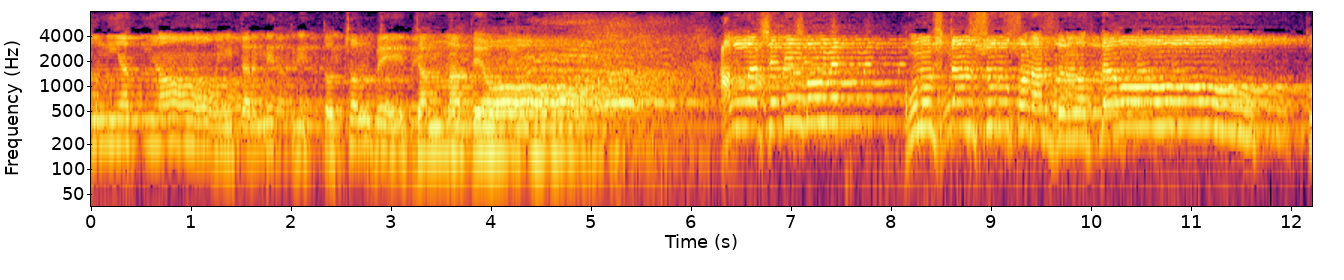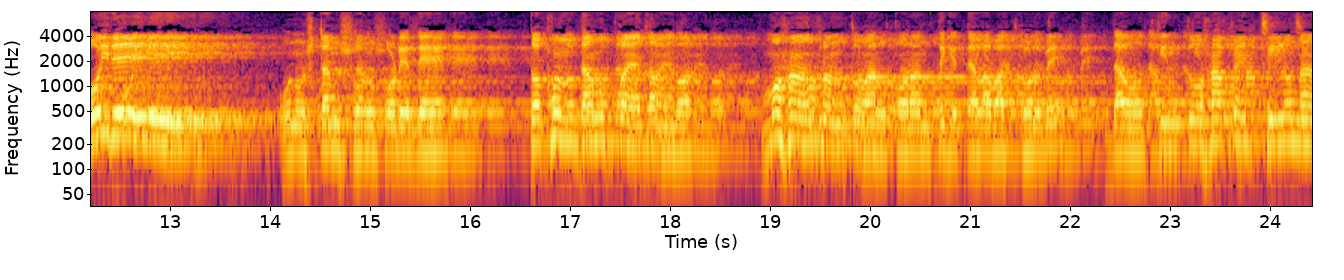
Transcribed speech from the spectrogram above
দুনিয়াত নয়, এটার নেতৃত্ব চলবে জান্নাতেও। আল্লাহ সেদিন বলবেন, অনুষ্ঠান শুরু করার জন্য দাও। কই রে অনুষ্ঠান শুরু করে দে। তখন দাউদ পায়গাম্বর মহাগ্রন্থ আল কোরআন থেকে তেলাবাত করবে। দাউদ কিন্তু হাফেজ ছিল না।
